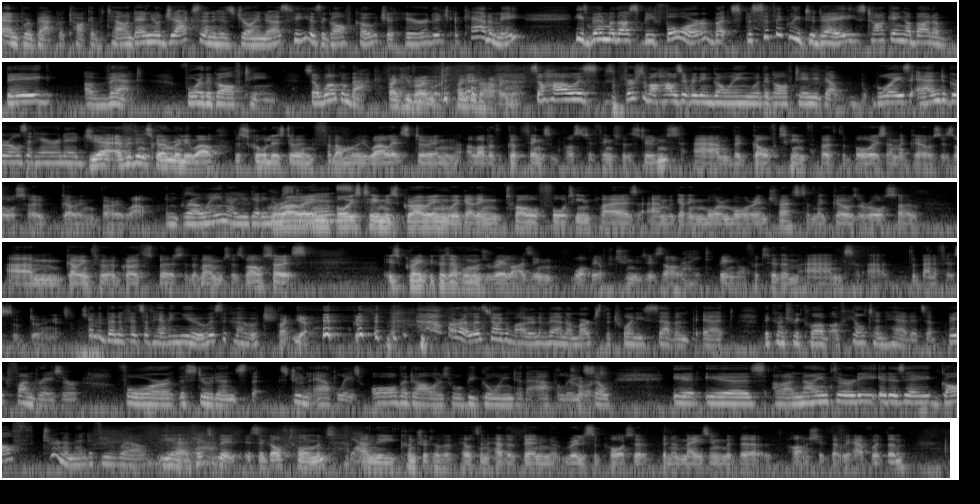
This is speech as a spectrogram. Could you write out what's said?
And we're back with Talk of the Town. Daniel Jackson has joined us. He is a golf coach at Heritage Academy. He's been with us before, but specifically today, he's talking about a big event for the golf team. So welcome back. Thank you very much. Thank you for having me. So how is first of all, how's everything going with the golf team? You've got boys and girls at Heritage. Yeah, everything's going really well. The school is doing phenomenally well. It's doing a lot of good things and positive things for the students, and the golf team for both the boys and the girls is also going very well. And growing, are you getting more growing, boys team is growing. We're getting 12, 14 players, and we're getting more and more interest. And the girls are also um, going through a growth spurt at the moment as well. So it's it's great because everyone's realizing what the opportunities are Right. being offered to them and uh, the benefits of doing it. So, and the benefits of having you as a coach. thank, yeah, good. All right, let's talk about an event on March the 27th at the Country Club of Hilton Head. It's a big fundraiser for the students, the student athletes. All the dollars will be going to the athletes. Correct. So it is uh, 9:30. It is a golf tournament, if you will. Yeah, effectively, it's a golf tournament, Yeah. and the Country Club of Hilton Head have been really supportive, been amazing with the partnership that we have with them.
